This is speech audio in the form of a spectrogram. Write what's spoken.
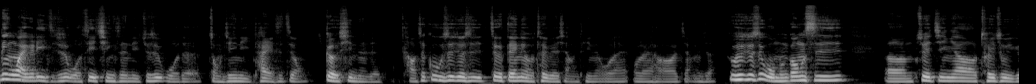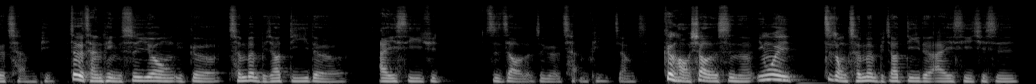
另外一个例子就是我自己亲身例，就是我的总经理，他也是这种个性的人。好，这故事就是这个 Daniel 特别想听的，我来我来好好讲一下。故事就是我们公司，嗯，最近要推出一个产品，这个产品是用一个成本比较低的 IC 去制造的这个产品，这样子。更好笑的是呢，因为这种成本比较低的 IC，其实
